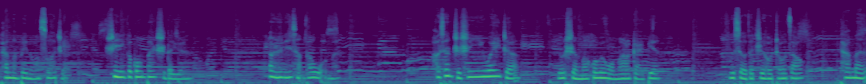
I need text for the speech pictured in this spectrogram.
它们被浓缩着，是一个光斑似的圆，让人联想到我们，好像只是依偎着，有什么会为我们而改变？腐朽的之后周遭，他们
